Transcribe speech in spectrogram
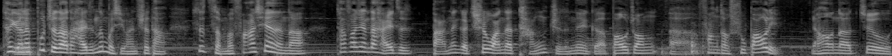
他原来不知道他孩子那么喜欢吃糖，是怎么发现的呢？他发现他孩子把那个吃完的糖纸的那个包装呃放到书包里，然后呢就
